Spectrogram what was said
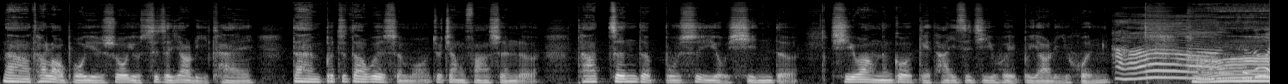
那他老婆也说有试着要离开，但不知道为什么就这样发生了。他真的不是有心的，希望能够给他一次机会，不要离婚啊！啊可是我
